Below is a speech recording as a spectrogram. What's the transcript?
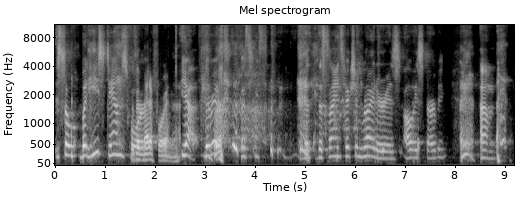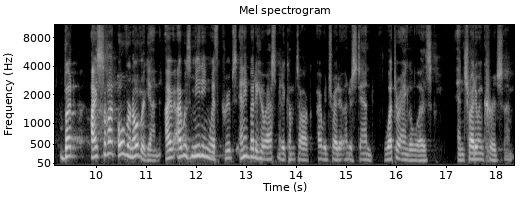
so, but he stands for. There's a metaphor in that. Yeah, there is. the, the science fiction writer is always starving. Um, but I saw it over and over again. I, I, was meeting with groups. Anybody who asked me to come talk, I would try to understand what their angle was and try to encourage them.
